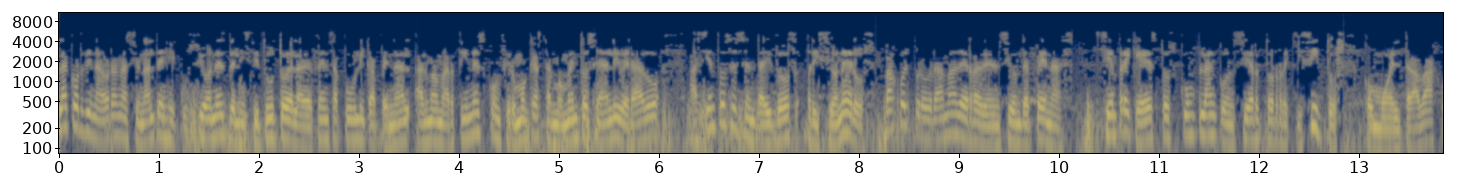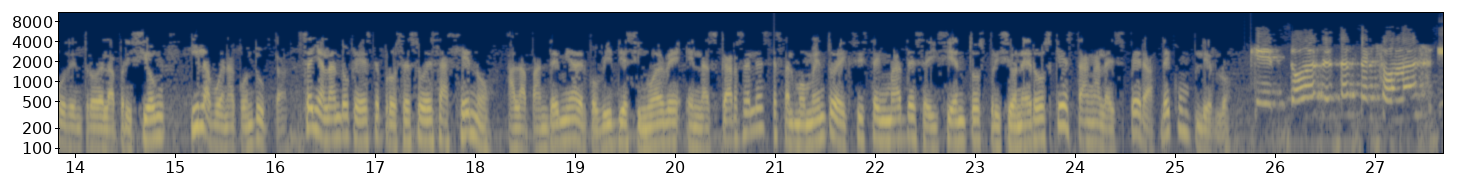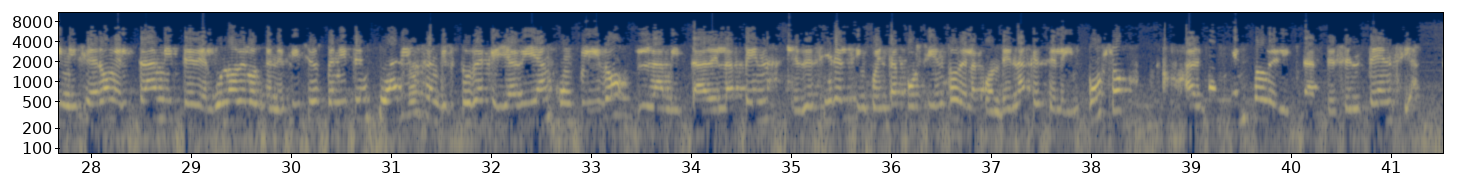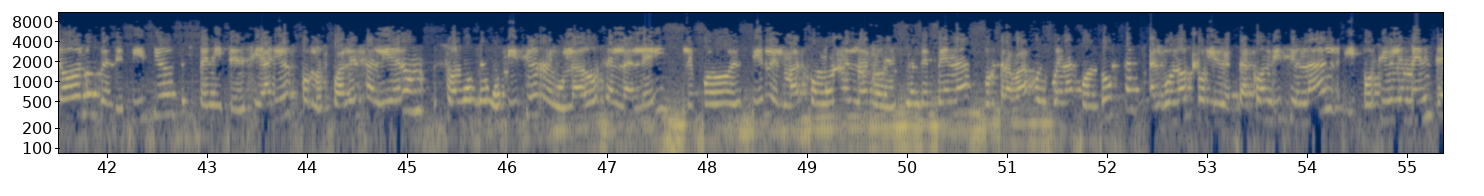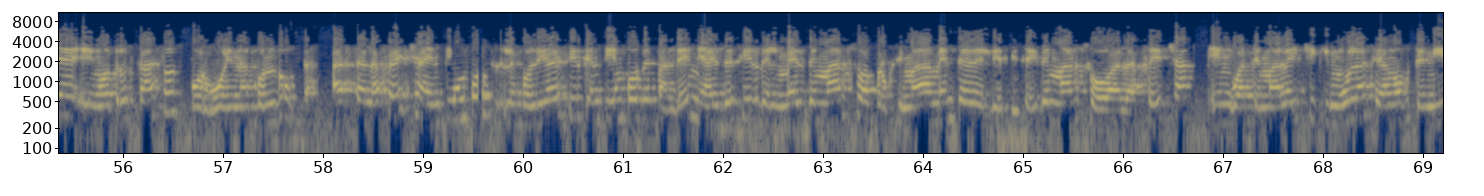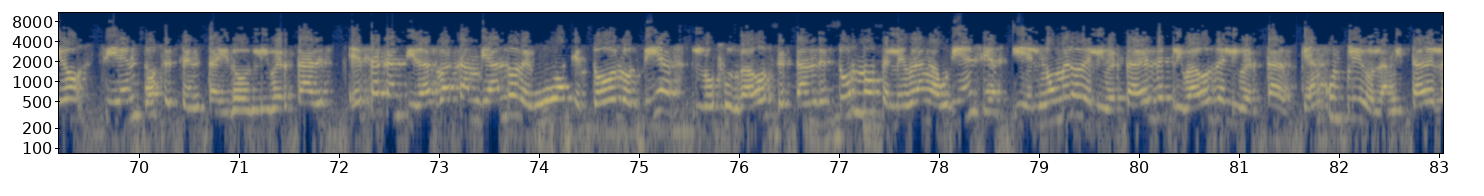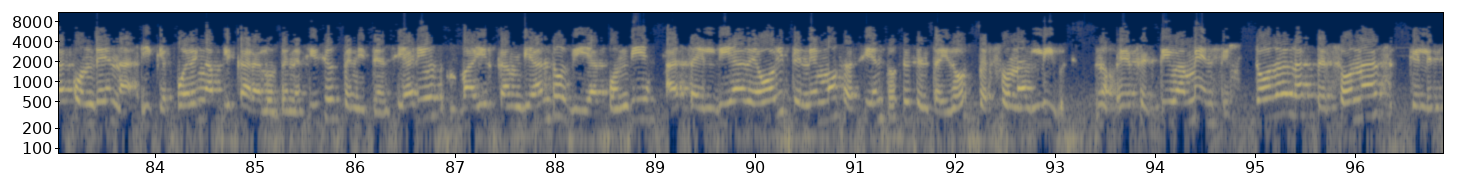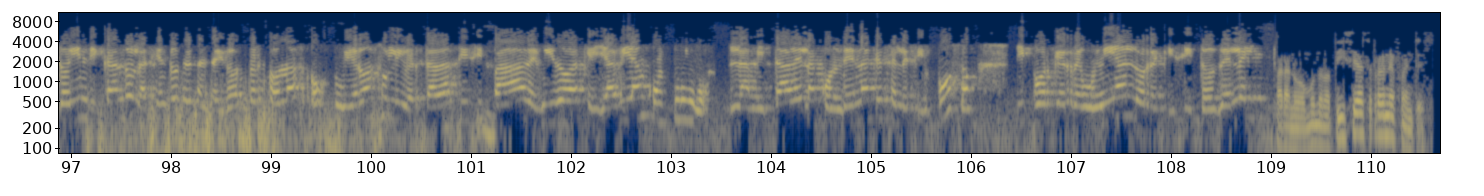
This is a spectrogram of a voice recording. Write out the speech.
La Coordinadora Nacional de Ejecuciones del Instituto de la Defensa Pública Penal, Alma Martínez, confirmó que hasta el momento se han liberado a 162 prisioneros bajo el programa de redención de penas, siempre que estos cumplan con ciertos requisitos, como el trabajo dentro de la prisión y la buena conducta, señalando que este proceso es ajeno a la pandemia del COVID-19 en las cárceles. Hasta el momento existen más de 600 prisioneros que están a la espera de cumplirlo. Que todas estas personas iniciaron el trámite de alguno de los beneficios penitenciarios en virtud de que ya habían cumplido la mitad de la pena, es decir, el 50% de la condena que se le impuso al momento de dictarse sentencia. Todos los beneficios penitenciarios por los cuales salieron son los beneficios regulados en la ley. Le puedo decir, el más común es la redención de penas por trabajo y buena conducta, algunos por libertad condicional y posiblemente en otros casos por buena conducta. Hasta la fecha, en tiempos, le podría decir que en tiempos de pandemia, es decir, del mes de marzo, aproximadamente del 16 de marzo a la fecha, en Guatemala y Chiquimula se han obtenido 162 libertades. Esta cantidad va cambiando debido a que todos los días los juzgados que están de turno celebran audiencias y el número de libertades de privados de libertad que han cumplido la mitad de la condena y que pueden aplicar a los beneficios penitenciarios va a ir cambiando día con día. Hasta el día de hoy tenemos a 162 personas libres. No, efectivamente, todas las personas que le estoy indicando, las 162 personas obtuvieron su libertad anticipada debido a que ya habían cumplido la mitad de la condena que se les impuso y porque reunían los requisitos de ley. Para Nuevo Mundo Noticias, René Fuentes.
